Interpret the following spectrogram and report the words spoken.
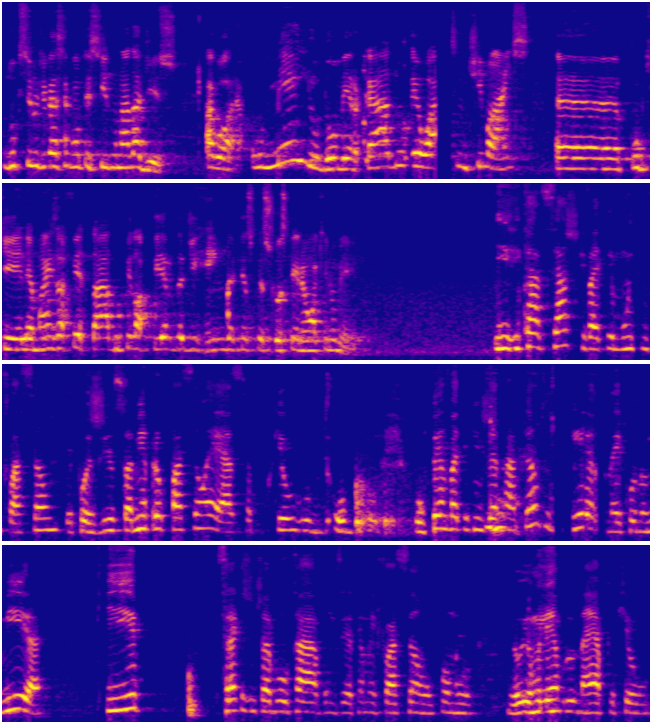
do que se não tivesse acontecido nada disso. Agora, o meio do mercado eu acho que senti mais, uh, porque ele é mais afetado pela perda de renda que as pessoas terão aqui no meio. E, Ricardo, você acha que vai ter muita inflação depois disso? A minha preocupação é essa, porque o, o, o governo vai ter que injetar tanto dinheiro na economia que será que a gente vai voltar, vamos dizer, a ter uma inflação como. Eu, eu me lembro na época que eu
